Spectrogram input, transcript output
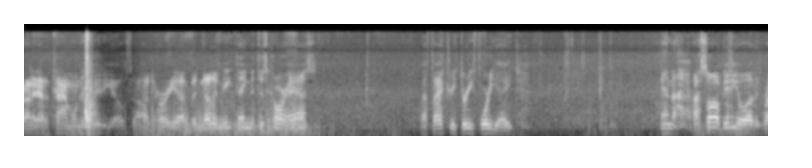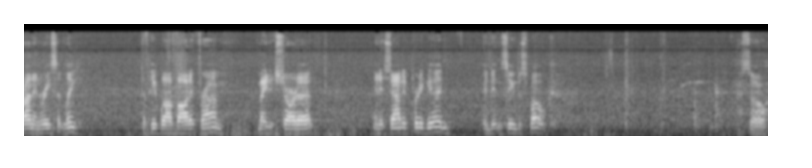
Running out of time on this video, so I'll have to hurry up. But another neat thing that this car has, a factory 348. And I saw a video of it running recently. The people I bought it from made it start up. And it sounded pretty good and didn't seem to smoke. So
